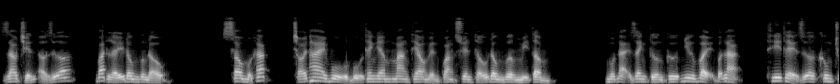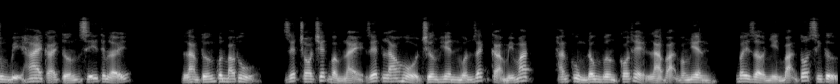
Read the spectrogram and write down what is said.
giao chiến ở giữa, bắt lấy đông vương đầu. Sau một khắc, trói hai vụ vụ thanh âm mang theo huyền quang xuyên thấu đông vương mi tâm. Một đại danh tướng cứ như vậy vẫn lạc, thi thể giữa không trung bị hai cái tướng sĩ tiếp lấy. Làm tướng quân báo thủ, giết cho chết bầm này, giết lão hổ trương hiên muốn rách cả mí mắt, hắn cùng đông vương có thể là bạn vong niên, bây giờ nhìn bạn tốt sinh tử,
